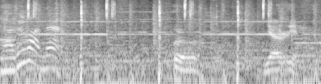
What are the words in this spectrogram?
やるわね。やるやん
